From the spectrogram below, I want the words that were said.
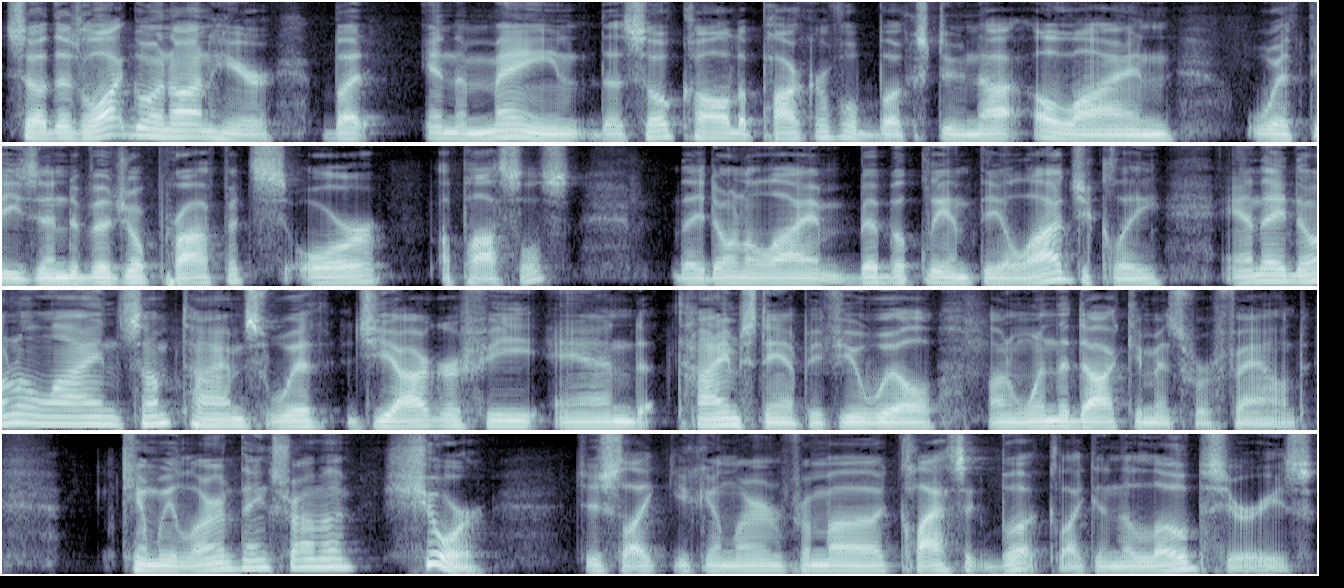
So there's a lot going on here, but in the main, the so called apocryphal books do not align with these individual prophets or apostles. They don't align biblically and theologically, and they don't align sometimes with geography and timestamp, if you will, on when the documents were found. Can we learn things from them? Sure. Just like you can learn from a classic book, like in the Loeb series.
